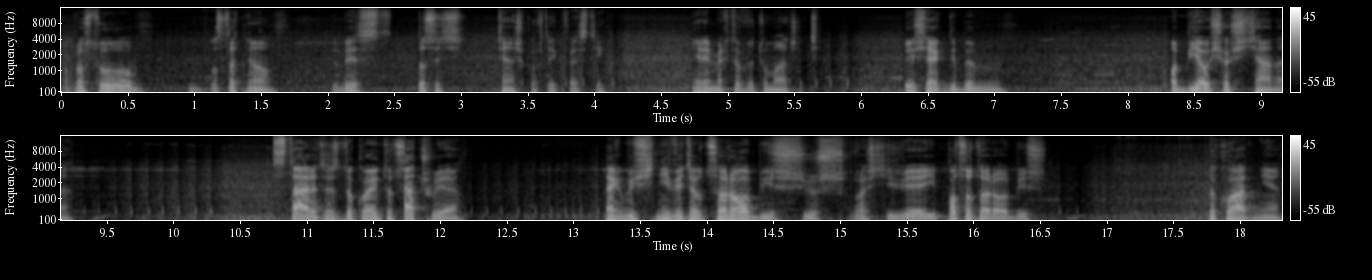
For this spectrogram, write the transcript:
Po prostu ostatnio jest dosyć ciężko w tej kwestii. Nie wiem jak to wytłumaczyć. Czuję się jak gdybym odbijał się o ścianę. Stary, to jest dokładnie to co ja czuję. Jakbyś nie wiedział co robisz już właściwie i po co to robisz. Dokładnie.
